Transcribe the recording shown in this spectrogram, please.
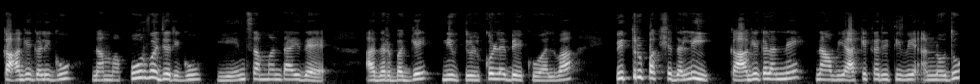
ಕಾಗೆಗಳಿಗೂ ನಮ್ಮ ಪೂರ್ವಜರಿಗೂ ಏನ್ ಸಂಬಂಧ ಇದೆ? ಅದರ ಬಗ್ಗೆ ನೀವು ತಿಳ್ಕೊಳ್ಳೇಬೇಕು ಅಲ್ವಾ? ಪಿತೃಪಕ್ಷದಲ್ಲಿ ಕಾಗೆಗಳನ್ನೇ ನಾವು ಯಾಕೆ ಕರಿತೀವಿ ಅನ್ನೋದು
